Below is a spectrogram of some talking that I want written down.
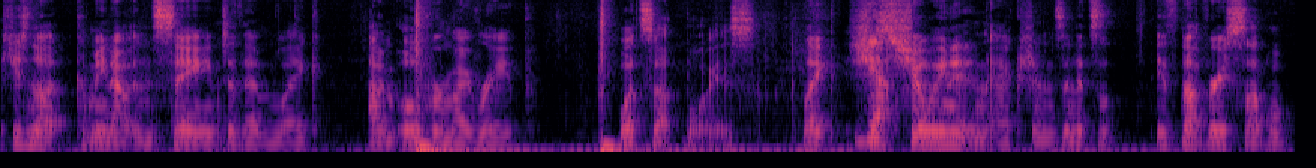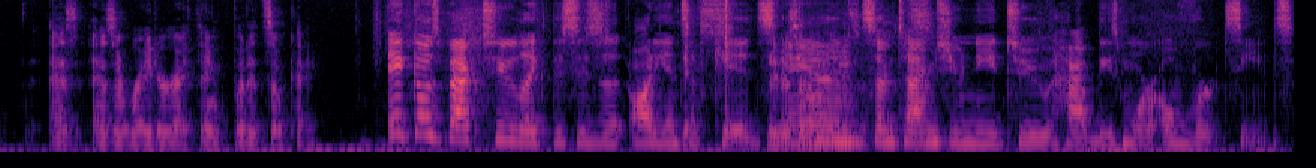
she's not coming out and saying to them like, "I'm over my rape. What's up, boys?" Like she's Yeah. showing it in actions, and it's it's not very subtle as as a writer, I think, but it's okay. It goes back to like this is an audience of kids it is an and audience sometimes you need to have these more overt scenes.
